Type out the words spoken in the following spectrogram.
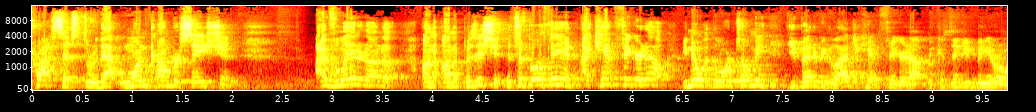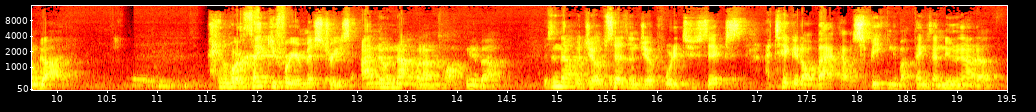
processed through that one conversation. I've landed on a, on on a position. It's a both and. I can't figure it out. You know what the Lord told me? You better be glad you can't figure it out because then you'd be your own God. Hey, Lord, thank you for your mysteries. I know not what I'm talking about. Isn't that what Job says in Job 42 6? I take it all back. I was speaking about things I knew not of.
